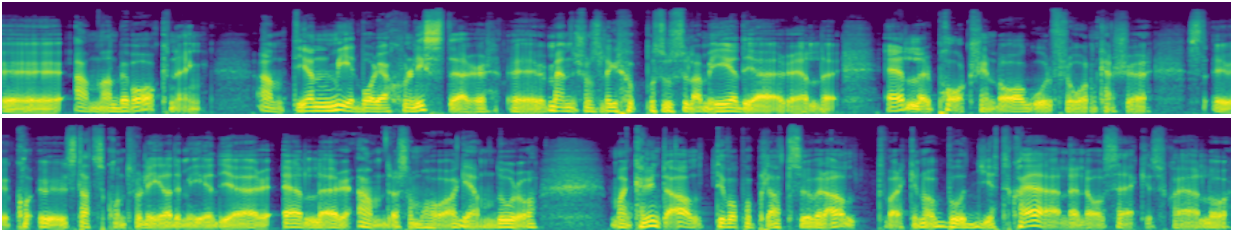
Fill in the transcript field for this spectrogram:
eh, annan bevakning. Antingen medborgarjournalister, eh, människor som lägger upp på sociala medier eller, eller partsinlagor från kanske eh, eh, statskontrollerade medier eller andra som har agendor. Och man kan ju inte alltid vara på plats överallt, varken av budgetskäl eller av säkerhetsskäl. Och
